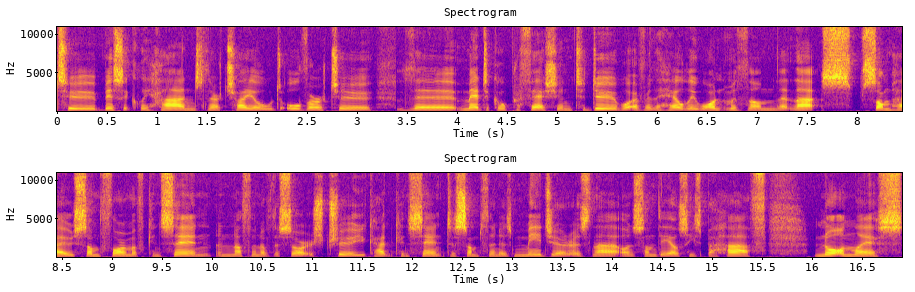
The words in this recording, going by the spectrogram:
to basically hand their child over to the medical profession to do whatever the hell they want with them, that that's somehow some form of consent, and nothing of the sort is true. You can't consent to something as major as that on somebody else's behalf, not unless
